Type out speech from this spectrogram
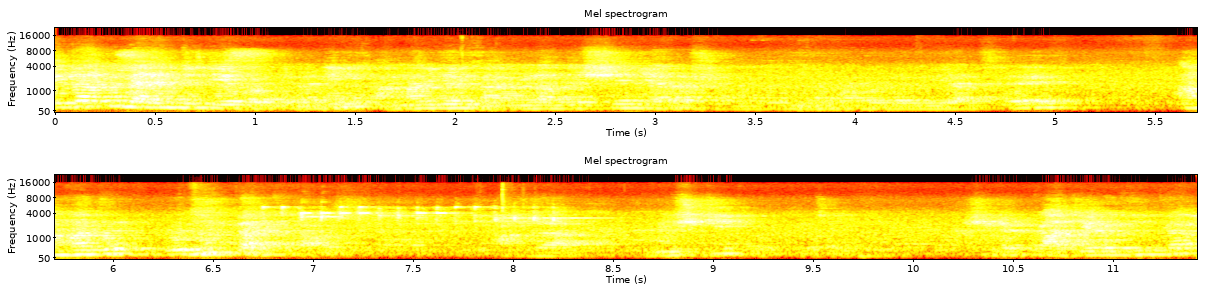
এটা আমি গ্যারান্টি দিয়ে বলতে পারি, আমাদের বাংলাদেশে যারা সনাতন ধর্মাবলম্বী আছে, আমাদের অধিকারটা আমরা নিশ্চিত করতে চাই। সেটা কাজের অধিকার,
